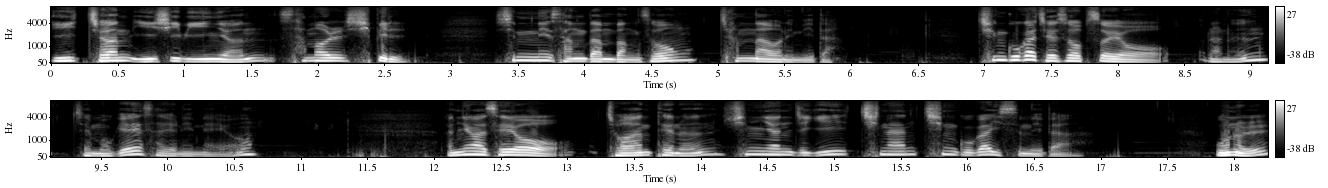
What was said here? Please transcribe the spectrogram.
2022년 3월 10일 심리 상담 방송 참나원입니다. 친구가 재수없어요 라는 제목의 사연이네요. 안녕하세요. 저한테는 10년지기 친한 친구가 있습니다. 오늘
